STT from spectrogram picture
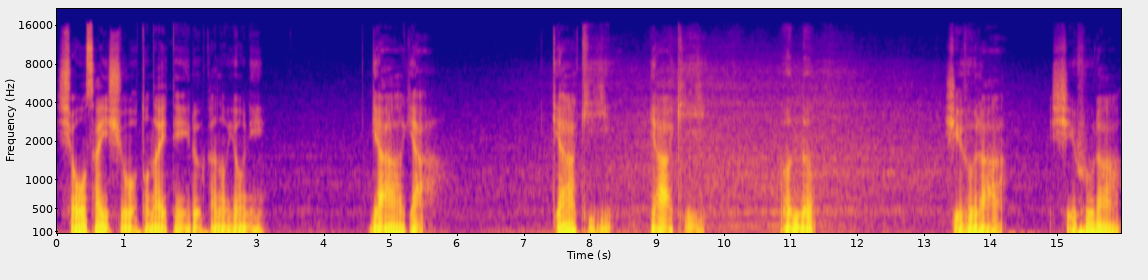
小彩種を唱えているかのようにギャーギャーギャーキー焼き、うんぬ。シフラー、シフラー、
